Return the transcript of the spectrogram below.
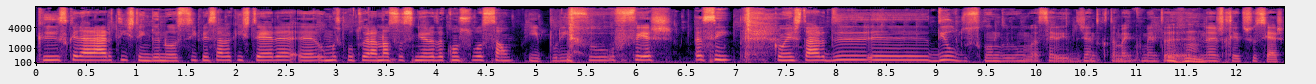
que se calhar a artista enganou-se e pensava que isto era eh, uma escultura à Nossa Senhora da Consolação e por isso fez assim, com este ar de eh, dildo, segundo uma série de gente que também comenta eh, Uhum. nas redes sociais.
